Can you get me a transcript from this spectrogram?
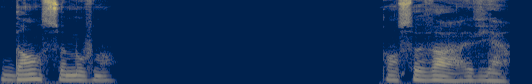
dans ce mouvement, dans ce va-et-vient.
